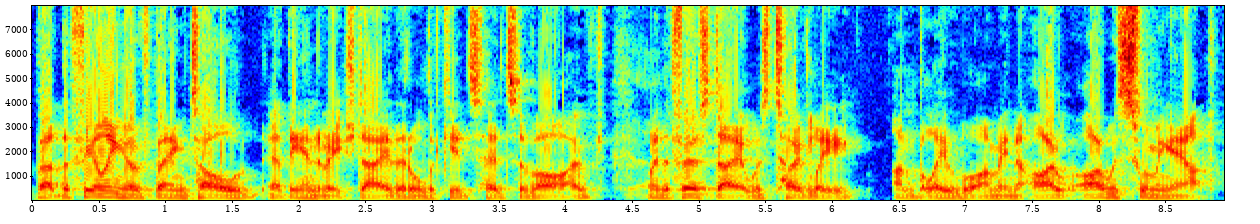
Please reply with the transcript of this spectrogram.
but the feeling of being told at the end of each day that all the kids had survived, yeah. I mean, the first day it was totally unbelievable. I mean, I, I was swimming out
